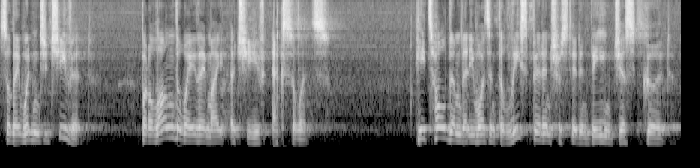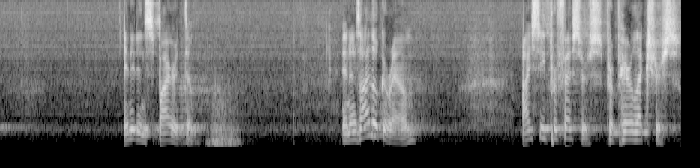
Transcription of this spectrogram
so they wouldn't achieve it, but along the way they might achieve excellence. He told them that he wasn't the least bit interested in being just good and it inspired them. And as I look around, I see professors prepare lectures,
